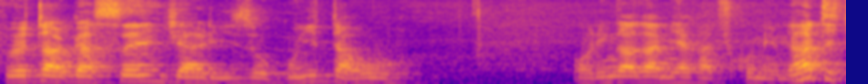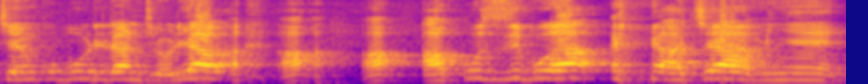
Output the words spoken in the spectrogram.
Twetaaga centuries okuyitawo. Olingaga myaka kikumi ati kyenkubuulira nti oli akuzibwa akyamye.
